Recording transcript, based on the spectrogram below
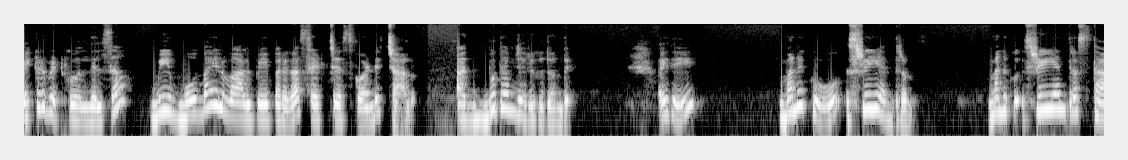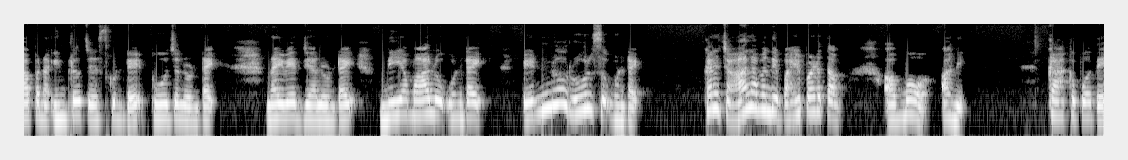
ఎక్కడ పెట్టుకోవాలి తెలుసా? మీ మొబైల్ వాల్ పేపర్గా సెట్ చేసుకోండి చాలు. అద్భుతం జరుగుతుంది. అయితే మనకు శ్రీయంత్రం మనకు శ్రీయంత్ర స్థాపన ఇంట్లో చేసుకుంటే పూజలు ఉంటాయి నైవేద్యాలు ఉంటాయి నియమాలు ఉంటాయి ఎన్నో రూల్స్ ఉంటాయి. కానీ చాలామంది భయపడతాం అమ్మో అని. కాకపోతే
